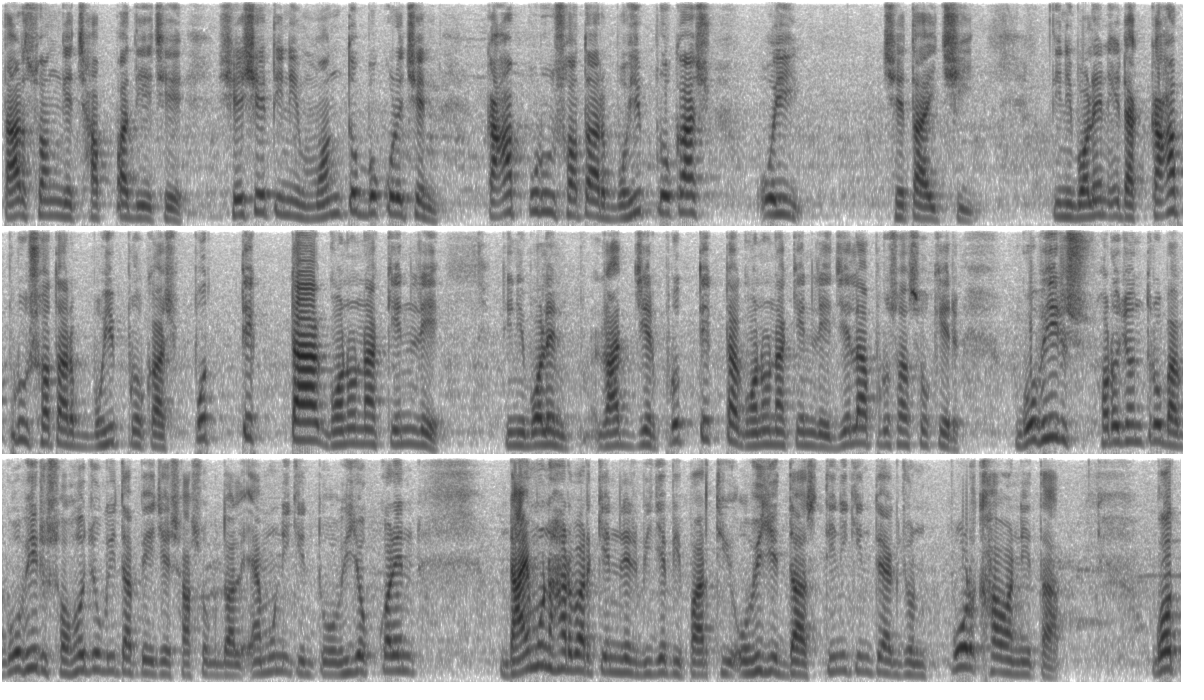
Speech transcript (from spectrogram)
তার সঙ্গে ছাপ্পা দিয়েছে। শেষে তিনি মন্তব্য করেছেন, কাপুরুষতার বহিঃপ্রকাশ, ওই ছেতাইছি। তিনি বলেন, এটা কাপুরুষতার বহিঃপ্রকাশ। প্রত্যেকটা গণনা কেন্দ্রে, তিনি বলেন, রাজ্যের প্রত্যেকটা গণনা কেন্দ্রে জেলা প্রশাসকের গভীর ষড়যন্ত্র বা গভীর সহযোগিতা পেয়েছে শাসক দল। এমনই কিন্তু অভিযোগ করেন ডায়মন্ড হারবার কেন্দ্রের বিজেপি প্রার্থী অভিজিৎ দাস। তিনি কিন্তু একজন পোড় খাওয়া নেতা। গত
